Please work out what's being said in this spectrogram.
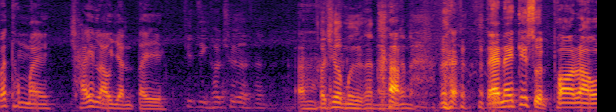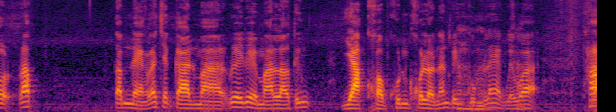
ว่าทำไมใช้เรายันเตที่จริงเขาเชื่อท่านอ่า เขาเชื่อมือท่านครับนั่นน่ะแต่ในที่สุดพอเรารับตำแหน่งราชการมาเรื่อยๆมาเราถึงอยากขอบคุณคนเหล่านั้นเป็นกลุ่มอ่าฮะแรกเลยครับว่า ถ้า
